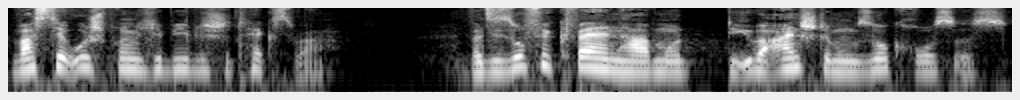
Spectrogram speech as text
was der ursprüngliche biblische Text war. Weil sie so viele Quellen haben und die Übereinstimmung so groß ist.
